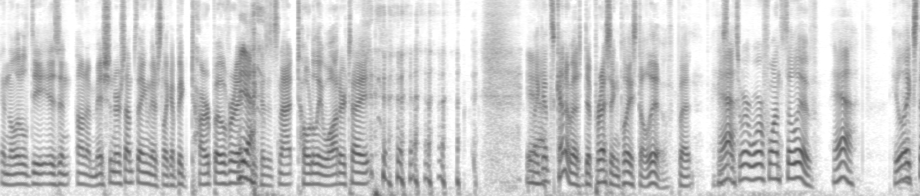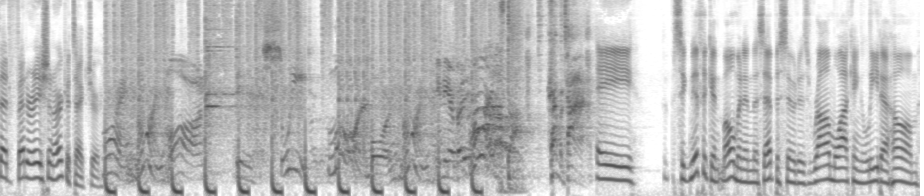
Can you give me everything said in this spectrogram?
and the little D isn't on a mission or something, there's like a big tarp over it Yeah. because it's not totally watertight. Yeah. Like it's kind of a depressing place to live, but I guess Yeah. that's where Worf wants to live. yeah. He likes that Federation architecture. Morn, morn, Morn. Dear sweet. Morn. Morn. morn. In here, buddy. Stop. Hammer time. A significant moment in this episode is Rom walking Leeta home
